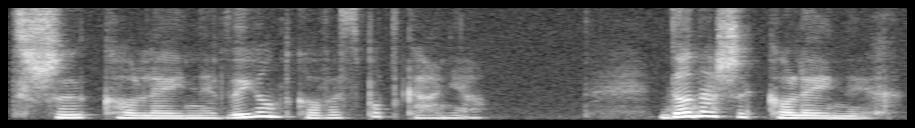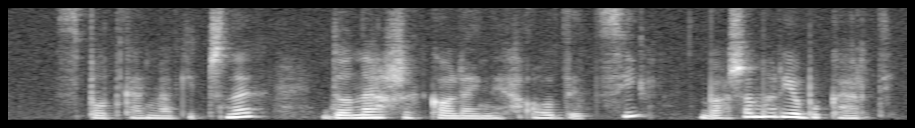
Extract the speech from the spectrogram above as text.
trzy kolejne wyjątkowe spotkania do naszych kolejnych spotkań magicznych, do naszych kolejnych audycji. Wasza Maria Bukardi.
